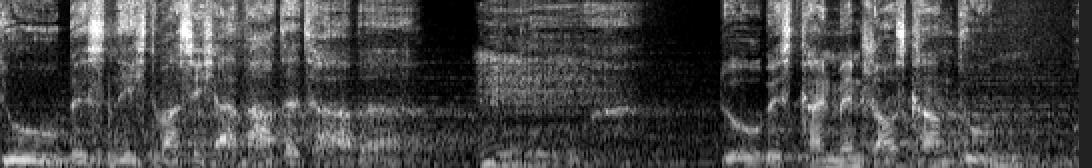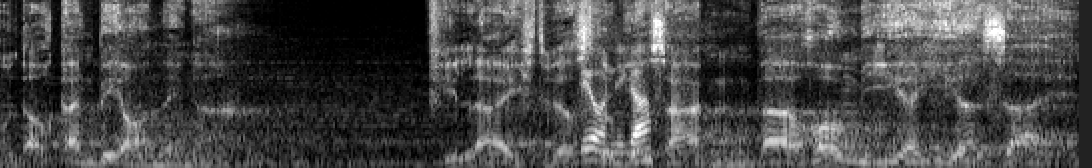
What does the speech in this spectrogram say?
Du bist nicht, was ich erwartet habe. Du bist kein Mensch aus Khartoum und auch kein Bionlinger. Vielleicht wirst Bionlinger? du mir sagen, warum ihr hier seid.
